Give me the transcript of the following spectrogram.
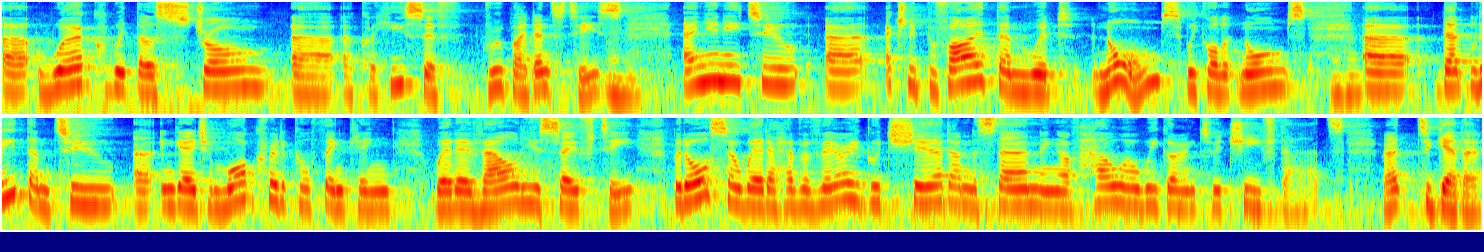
uh, work with those strong, uh, uh, cohesive group identities. Mm-hmm and you need to uh, actually provide them with norms, we call it norms, mm-hmm. uh, that lead them to uh, engage in more critical thinking, where they value safety, but also where they have a very good shared understanding of how are we going to achieve that right, together.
